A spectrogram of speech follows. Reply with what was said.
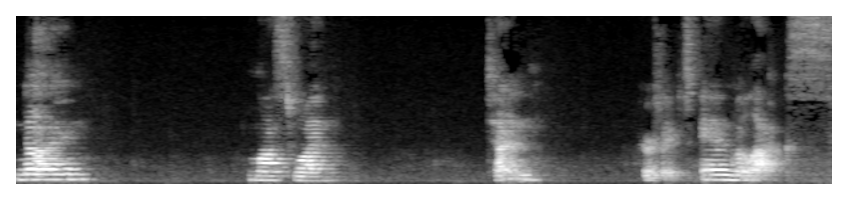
nine, last one, 10. Perfect, and relax.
